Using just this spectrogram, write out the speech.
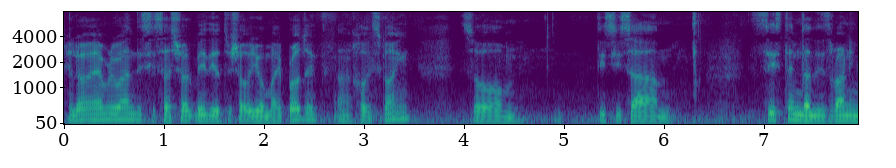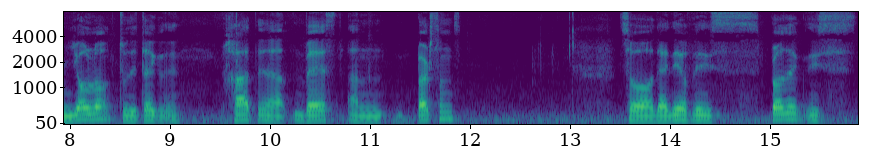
Hello everyone, this is a short video to show you my project and how it's going. So um, this is a system that is running YOLO to detect HUD, uh, vest and persons. So the idea of this project is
